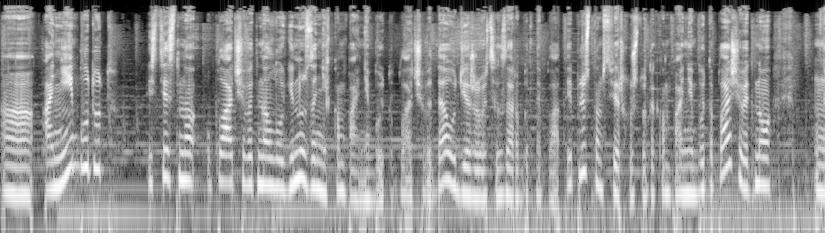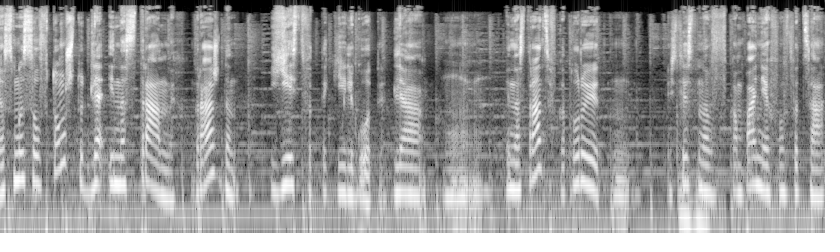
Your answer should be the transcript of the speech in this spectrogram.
а, они будут, естественно, уплачивать налоги, ну, за них компания будет уплачивать, да, удерживать их заработной платы, и плюс там сверху что-то компания будет оплачивать, но смысл в том, что для иностранных граждан есть вот такие льготы. Для иностранцев, которые, естественно, в компаниях в МФЦА.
